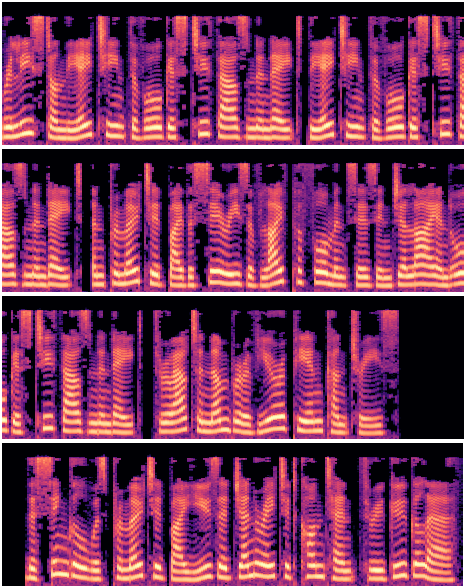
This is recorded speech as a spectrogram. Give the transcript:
Released on the 18th of August 2008, the 18th of August 2008, and promoted by the series of live performances in July and August 2008 throughout a number of European countries. The single was promoted by user-generated content through Google Earth.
